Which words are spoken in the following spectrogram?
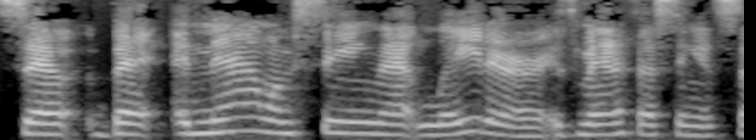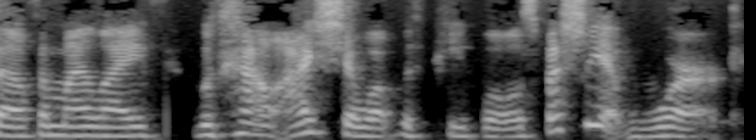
So, but and now I'm seeing that later it's manifesting itself in my life with how I show up with people, especially at work.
